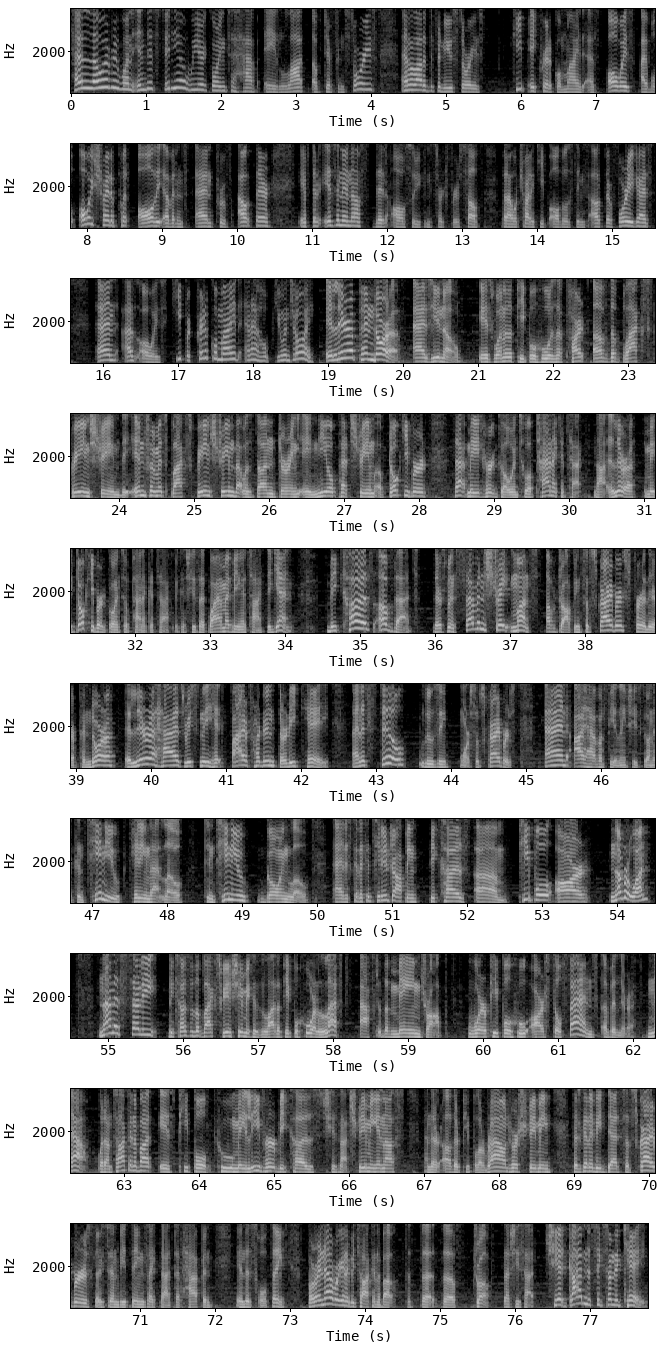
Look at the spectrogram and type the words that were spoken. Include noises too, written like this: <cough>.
Hello everyone, in this video we are going to have a lot of different stories and a lot of different news stories. Keep a critical mind as always. I will always try to put all the evidence and proof out there. If there isn't enough, then also you can search for yourself, but I will try to keep all those things out there for you guys. And as always, keep a critical mind and I hope you enjoy. Elira Pendora, as you know, is one of the people who was a part of the black screen stream, the infamous black screen stream that was done during a Neopet stream of Doki Bird that made her go into a panic attack. Not Elira, it made Doki Bird go into a panic attack because she's like, why am I being attacked again? Because of that, there's been seven straight months of dropping subscribers for Elira Pendora. Elira has recently hit 530k and is still losing more subscribers. And I have a feeling she's going to continue hitting that low continue going low and it's going to continue dropping because um, people are number one not necessarily because of the black screen stream because a lot of people who are left after the main drop were people who are still fans of Elira. Now, what I'm talking about is people who may leave her because she's not streaming enough and there are other people around who are streaming. There's going to be dead subscribers. There's going to be things like that that happen in this whole thing. But right now, we're going to be talking about the, the, the drop that she's had. She had gotten to 600k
